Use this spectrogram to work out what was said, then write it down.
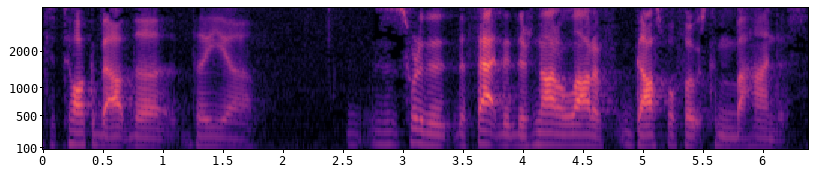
to talk about the the uh, sort of the, the fact that there's not a lot of gospel folks coming behind us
